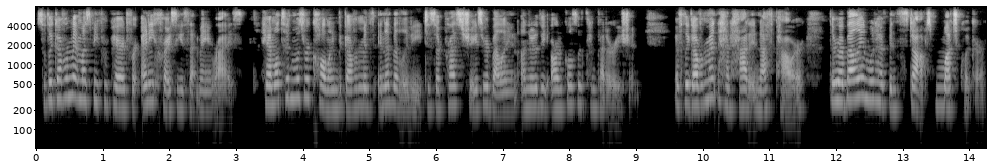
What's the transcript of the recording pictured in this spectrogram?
so the government must be prepared for any crises that may arise. Hamilton was recalling the government's inability to suppress Shays' rebellion under the Articles of Confederation. If the government had had enough power, the rebellion would have been stopped much quicker.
